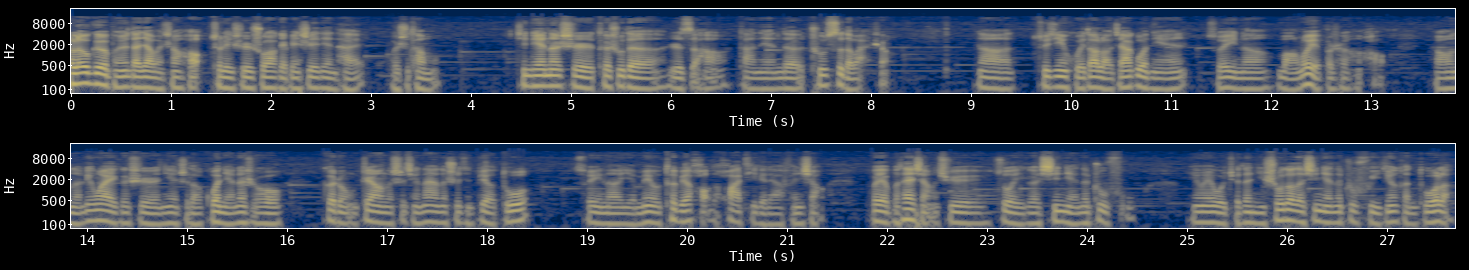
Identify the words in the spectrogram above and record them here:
Hello，各位朋友，大家晚上好，这里是说话改变世界电台，我是汤姆。今天呢是特殊的日子哈，大年的初四的晚上。那最近回到老家过年，所以呢网络也不是很好。然后呢，另外一个是你也知道，过年的时候各种这样的事情那样的事情比较多，所以呢也没有特别好的话题给大家分享。我也不太想去做一个新年的祝福，因为我觉得你收到的新年的祝福已经很多了。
